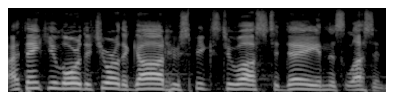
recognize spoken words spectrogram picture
I thank you, Lord, that you are the God who speaks to us today in this lesson,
